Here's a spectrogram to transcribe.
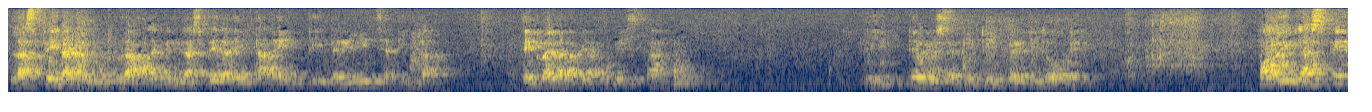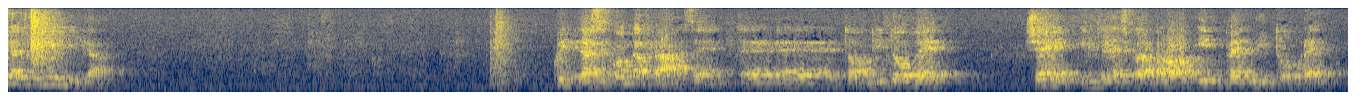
la sfera culturale, quindi la sfera dei talenti, dell'iniziativa, e quella l'abbiamo vista, lì devono essere tutti imprenditori. Poi la sfera giuridica, quindi la seconda frase, eh, Tony, dove c'è in tedesco la parola imprenditore,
